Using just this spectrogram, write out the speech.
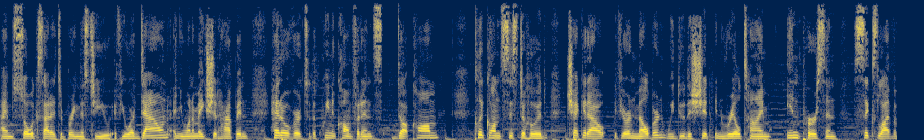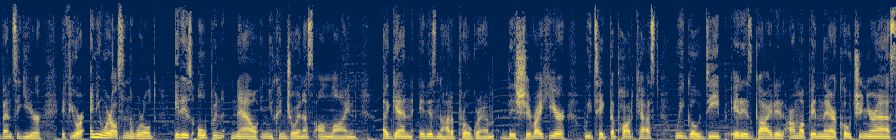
I am so excited to bring this to you. If you are down and you want to make shit happen, head over to thequeenofconfidence.com. Click on Sistahood. Check it out. If you're in Melbourne, we do this shit in real time in person, six live events a year. If you are anywhere else in the world, it is open now and you can join us online. Again, it is not a program. This shit right here, we take the podcast, we go deep. It is guided. I'm up in there coaching your ass,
